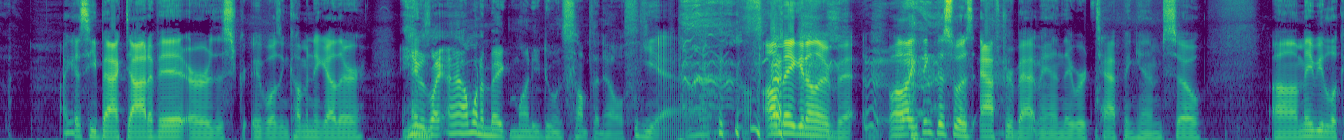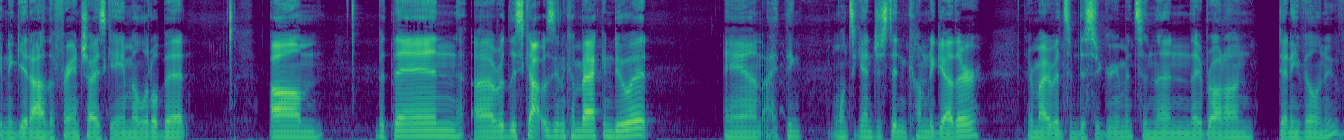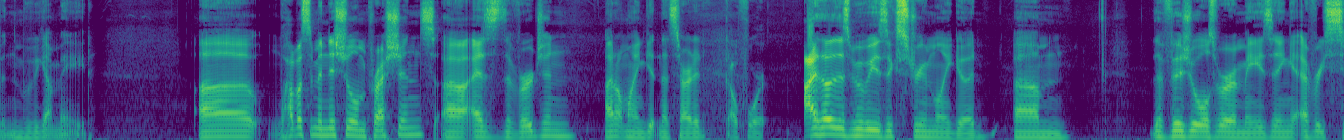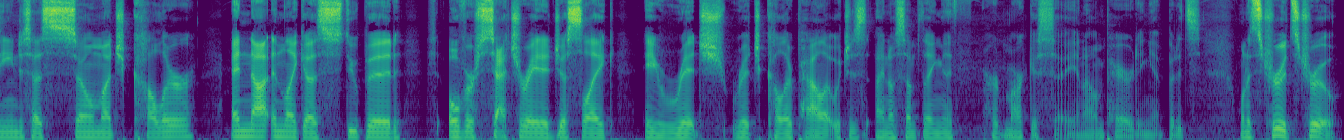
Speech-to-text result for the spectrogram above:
I guess he backed out of it, or the sc- it wasn't coming together. he was like, eh, I want to make money doing something else. Yeah, I'll- I'll make another bit. Well, I think this was after Batman. They were tapping him, so uh, maybe looking to get out of the franchise game a little bit. Um, but then uh, Ridley Scott was going to come back and do it, and I think once again just didn't come together. There might have been some disagreements, and then they brought on Denis Villeneuve, and the movie got made. Uh, how about some initial impressions? Uh, as the Virgin, I don't mind getting that started. Go for it. I thought this movie is extremely good. Um, the visuals were amazing. Every scene just has so much color, and not in like a stupid, oversaturated, just like a rich, rich color palette, which is I know something I've heard Marcus say, and I'm parroting it, but it's when it's true, it's true.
